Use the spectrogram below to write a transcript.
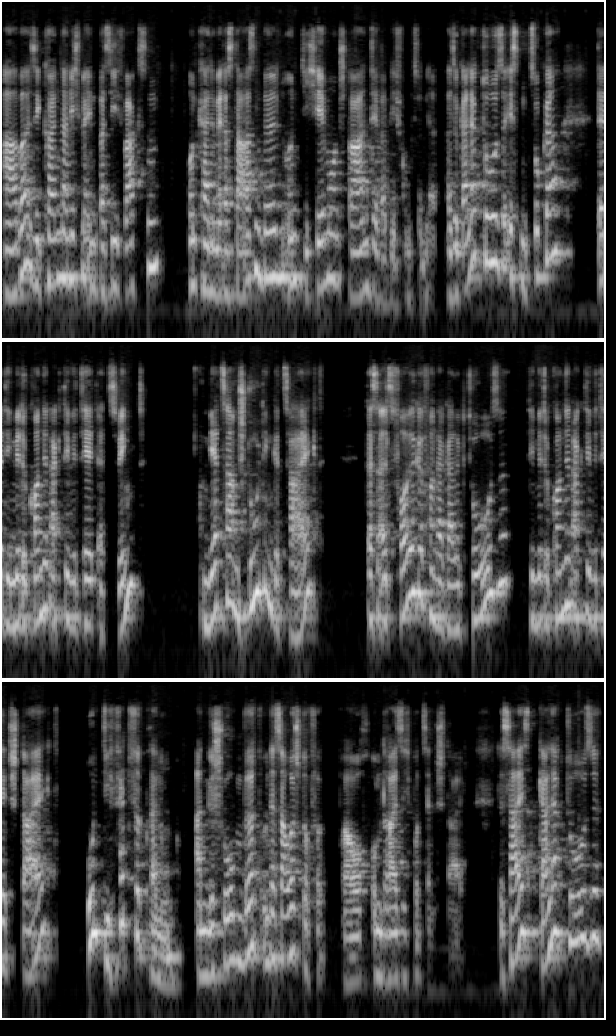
aber sie können dann nicht mehr invasiv wachsen und keine Metastasen bilden und die Chemo- und Strahlentherapie funktioniert. Also Galaktose ist ein Zucker, der die Mitochondrienaktivität erzwingt. Und jetzt haben Studien gezeigt, dass als Folge von der Galaktose die Mitochondrienaktivität steigt und die Fettverbrennung angeschoben wird und der Sauerstoffverbrauch um 30 Prozent steigt. Das heißt, Galaktose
